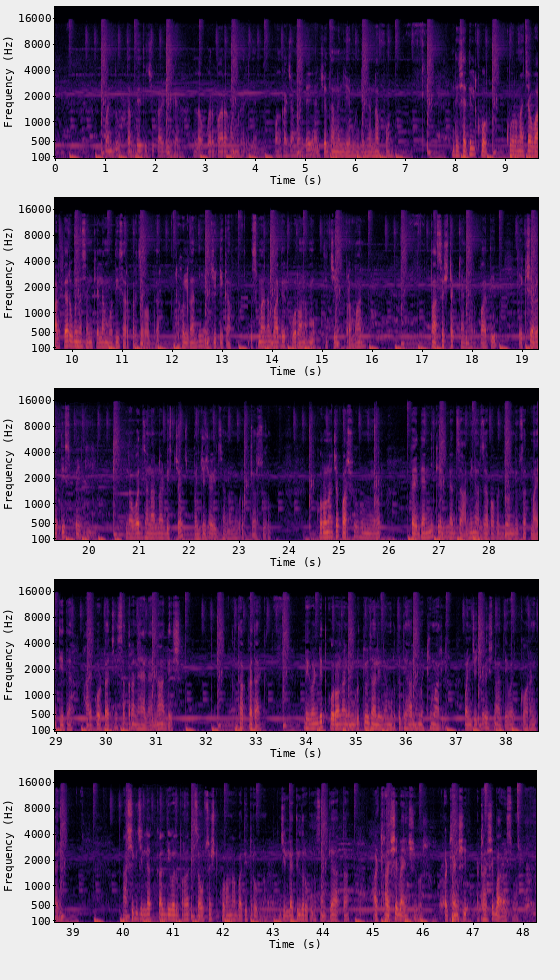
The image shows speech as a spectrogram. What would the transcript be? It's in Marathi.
बंधू तब्येतीची काळजी घ्या. लवकर बरा होऊन घरी या. पंकजा मुंडे यांचे धनंजय मुंडे यांना फोन. देशातील को कोरोनाच्या वाढत्या रुग्णसंख्येला मोदी सरकार जबाबदार. राहुल गांधी यांची टीका. उस्मानाबादेत कोरोनामुक्तीचे प्रमाण पासष्ट टक्क्यांवर बाधित एकशे अडतीसपैकी नव्वद जणांना डिस्चार्ज पंचेचाळीस जणांवर उपचार सुरू. कोरोनाच्या पार्श्वभूमीवर कैद्यांनी केलेल्या जामीन अर्जाबाबत दोन दिवसात माहिती द्या हायकोर्टाचे सत्र न्यायालयांना आदेश. धक्कादायक. भिवंडीत कोरोनाने मृत्यू झालेल्या मृतदेहाला मिठी मारली पंचेचाळीस नातेवाईक क्वारंटाईन नाशिक जिल्ह्यात काल दिवसभरात चौसष्ट कोरोनाबाधित रुग्ण. जिल्ह्यातील रुग्णसंख्या आता अठराशे ब्याऐंशीवर अठ्याऐंशी अठराशे बावीसवर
